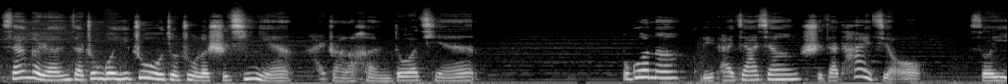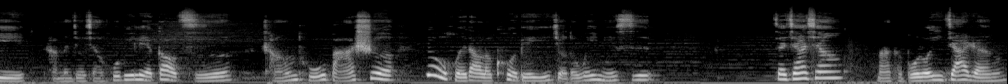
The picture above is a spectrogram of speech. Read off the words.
三个人在中国一住就住了十七年，还赚了很多钱。不过呢，离开家乡实在太久，所以他们就向忽必烈告辞。长途跋涉，又回到了阔别已久的威尼斯。在家乡，马可·波罗一家人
